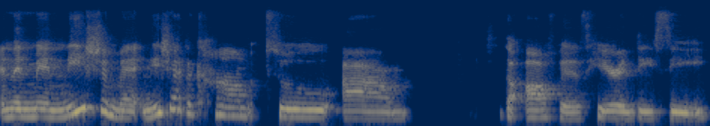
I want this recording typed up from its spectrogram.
And then me and Nisha met. Nisha had to come to um, the office here in DC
